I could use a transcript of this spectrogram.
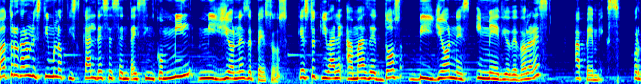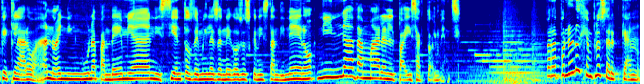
va a otorgar un estímulo fiscal de 65 mil millones de pesos, que esto equivale a más de 2 billones y medio de dólares a Pemex. Porque claro, ah, no hay ninguna pandemia, ni cientos de miles de negocios que necesitan dinero, ni nada mal en el país actualmente. Para poner un ejemplo cercano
